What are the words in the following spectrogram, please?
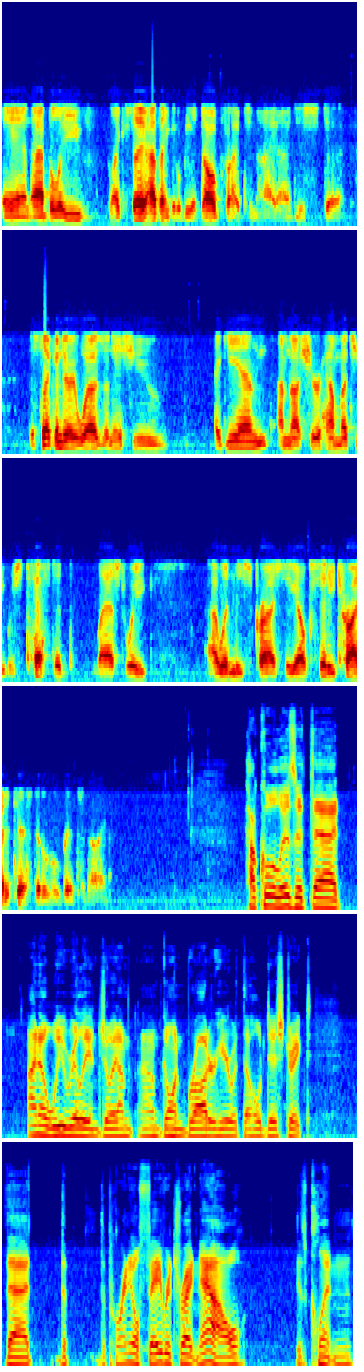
And I believe, like I say, I think it'll be a dogfight tonight. I just uh, the secondary was an issue. Again, I'm not sure how much it was tested last week. I wouldn't be surprised to see Elk City try to test it a little bit tonight. How cool is it that I know we really enjoyed. I'm I'm going broader here with the whole district. That the the perennial favorites right now is Clinton,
